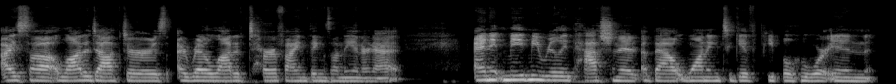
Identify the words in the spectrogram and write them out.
I saw a lot of doctors. I read a lot of terrifying things on the internet. And it made me really passionate about wanting to give people who were in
